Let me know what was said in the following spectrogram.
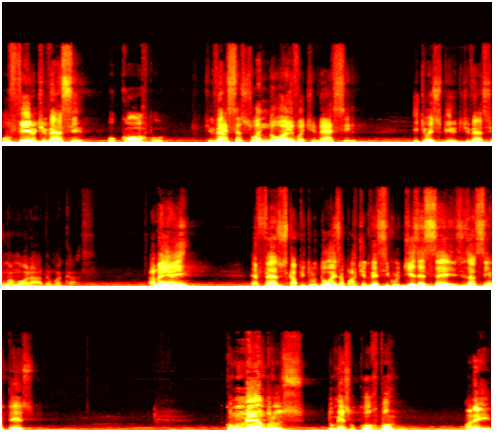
o filho tivesse o corpo, tivesse a sua noiva, tivesse e que o Espírito tivesse uma morada, uma casa. Amém aí? Efésios capítulo 2, a partir do versículo 16, diz assim o texto: Como membros do mesmo corpo, olha aí,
